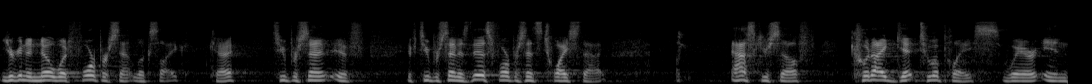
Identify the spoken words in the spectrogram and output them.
you're going to know what four percent looks like. Okay. 2%, if, if 2% is this, 4% is twice that. Ask yourself, could I get to a place where in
